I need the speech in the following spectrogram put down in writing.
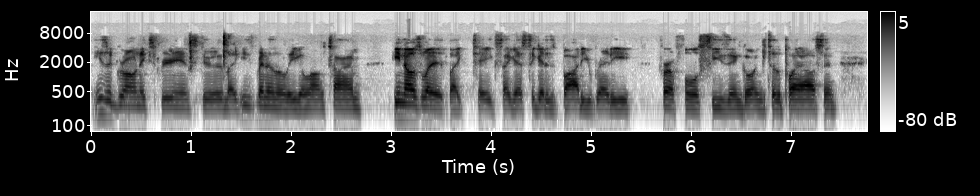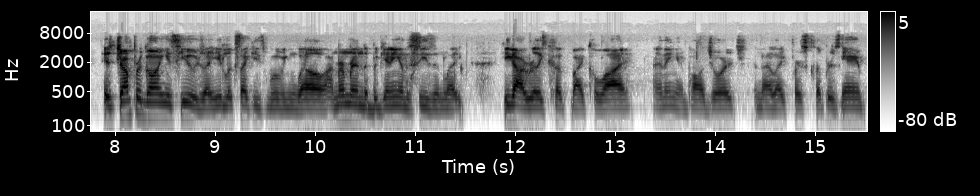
he's a grown, experienced dude. Like he's been in the league a long time he knows what it like takes, I guess, to get his body ready for a full season going into the playoffs. And his jumper going is huge. Like he looks like he's moving well. I remember in the beginning of the season, like he got really cooked by Kawhi, I think, and Paul George in that like first Clippers game.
